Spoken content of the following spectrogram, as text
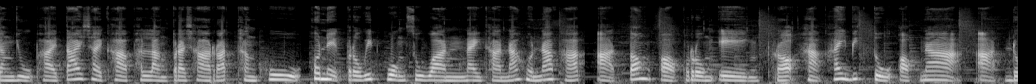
ยังอยู่ภายใต้ชายคาพลังประชารัฐทั้งคู่พลเอกประวิตยวงสุวรรณในฐานะหัวหน้าพักอาจต้องออกโรงเอง เพราะหากให้บิ๊กตู่ออกหน้าอาจโด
